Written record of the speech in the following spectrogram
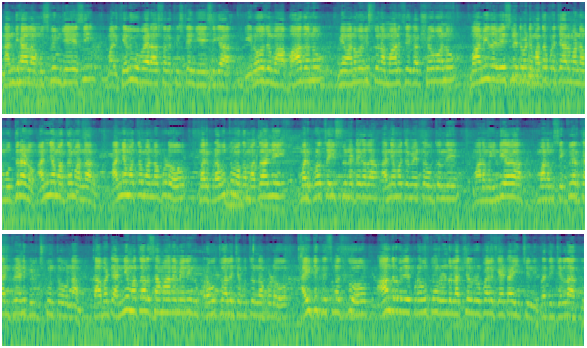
నంద్యాల ముస్లిం జేఏసీ మరి తెలుగు ఉభయ రాష్ట్రాల క్రిస్టియన్ జేఏసీగా ఈ రోజు మా బాధను మేము అనుభవిస్తున్న మానసిక క్షోభను మా మీద వేసినటువంటి మత ప్రచారం అన్న ముద్రను అన్యమతం అన్నారు. అన్యమతం అన్నప్పుడు మరి ప్రభుత్వం ఒక మతాన్ని మరి ప్రోత్సహిస్తున్నట్టే కదా. అన్యమతం ఎట్లవుతుంది? మనం ఇండియా మనం సెక్యులర్ కంట్రీ అని పిలుచుకుంటూ ఉన్నాం. కాబట్టి అన్ని మతాలు సమానమే అని ప్రభుత్వాలు చెబుతున్నప్పుడు ఐటీ క్రిస్మస్కు ఆంధ్రప్రదేశ్ ప్రభుత్వం రెండు లక్షల రూపాయలు కేటాయించింది ప్రతి జిల్లాకు.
